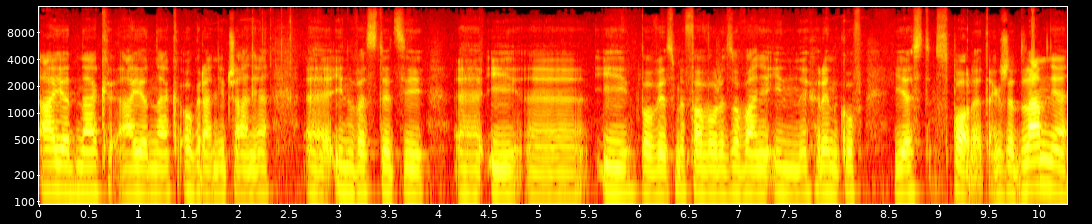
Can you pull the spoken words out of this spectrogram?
a, jednak, a jednak ograniczanie inwestycji e, i, i powiedzmy faworyzowanie innych rynków jest spore. Także dla mnie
